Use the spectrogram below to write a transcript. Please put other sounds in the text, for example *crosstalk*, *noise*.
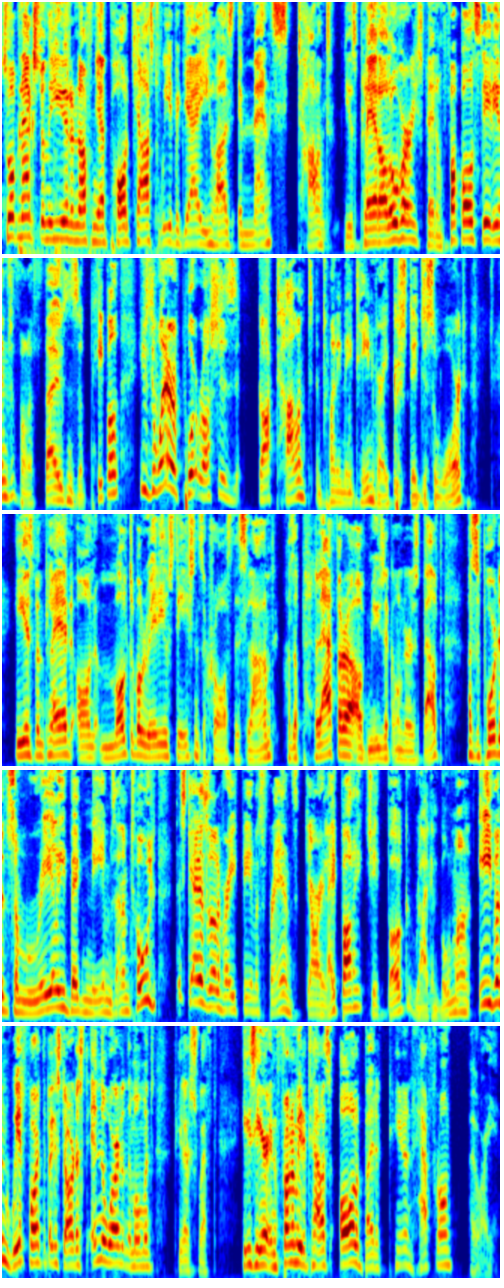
So up next on the Unit Nothing Yet podcast, we have a guy who has immense talent. He has played all over. He's played in football stadiums in front of thousands of people. He was the winner of Portrush's Got Talent in 2019, a very prestigious award. He has been played on multiple radio stations across this land, has a plethora of music under his belt, has supported some really big names, and I'm told this guy has a lot of very famous friends. Gary Lightbody, Jake Bugg, Rag and Bone Man, even, wait for it, the biggest artist in the world at the moment, Taylor Swift. He's here in front of me to tell us all about it. Tiernan Heffron, how are you?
